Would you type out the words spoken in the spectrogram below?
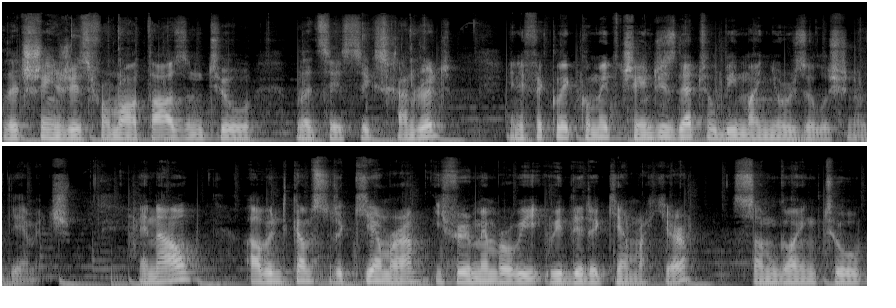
let's change this from 1000 to let's say 600. And if I click commit changes, that will be my new resolution of the image. And now uh, when it comes to the camera, if you remember, we, we did a camera here. So I'm going to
